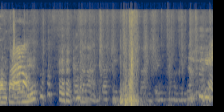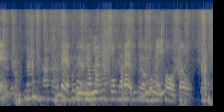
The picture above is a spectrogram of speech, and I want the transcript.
ทางตาตรงนี้มัน แบบมันก็เจ้าคณะพบก็ได้เผื่อบ่ให้พอเจ้าโค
